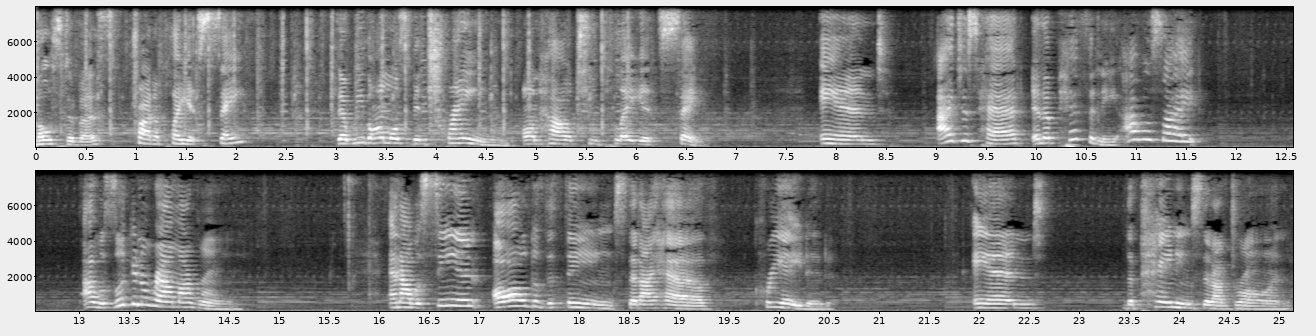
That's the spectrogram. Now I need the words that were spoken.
most of us try to play it safe that we've almost been trained on how to play it safe. And i just had an epiphany. I was like I was looking around my room and I was seeing all of the things that I have created. And the paintings that I've drawn,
